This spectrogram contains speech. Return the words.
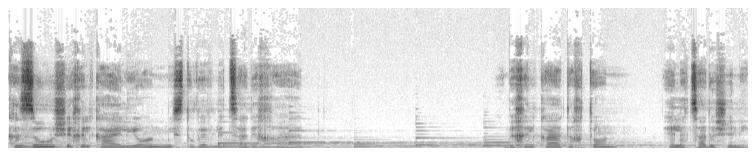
כזו שחלקה העליון מסתובב לצד אחד, וחלקה התחתון אל הצד השני.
